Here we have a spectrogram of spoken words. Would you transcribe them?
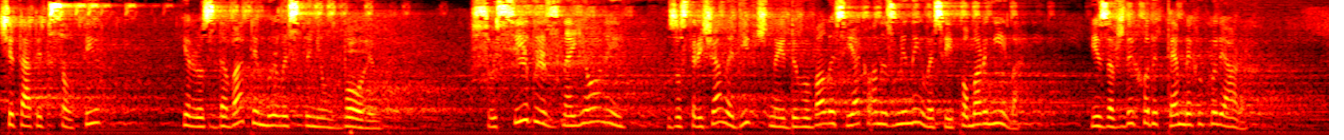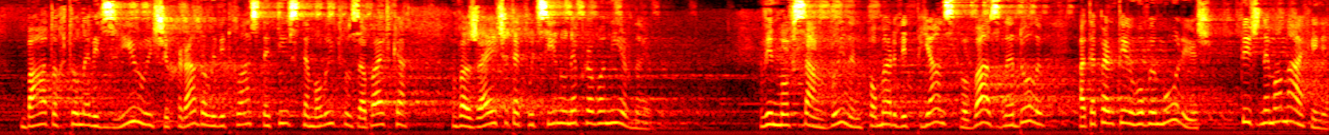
читати псалтир і роздавати милостиню вбогим. Сусіди, знайомі зустрічали дівчину і дивувалися, як вона змінилася і помарніла, і завжди ходить в темних окулярах. Багато хто навіть з віруючих радили відкласти після молитву за батька, вважаючи таку ціну неправомірною. Він, мов сам винен, помер від п'янства, вас знедолив, а тепер ти його вимолюєш. Ти ж не монахиня.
